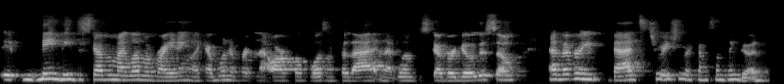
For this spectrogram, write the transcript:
it made me discover my love of writing. Like I wouldn't have written that article if it wasn't for that. And I wouldn't have discovered yoga. So I have every bad situation becomes something good.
